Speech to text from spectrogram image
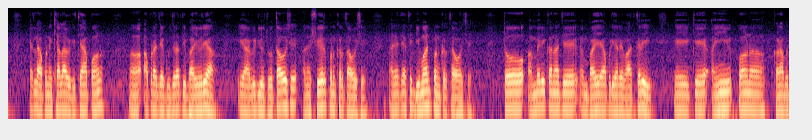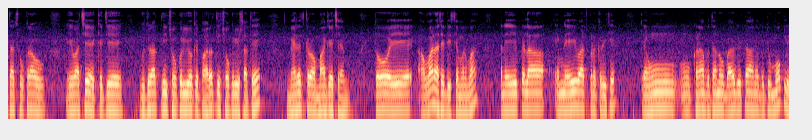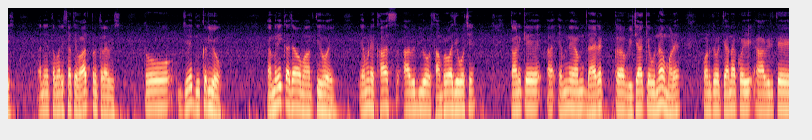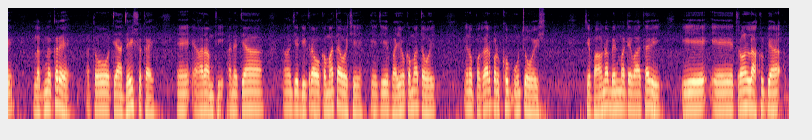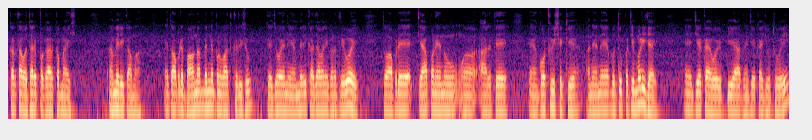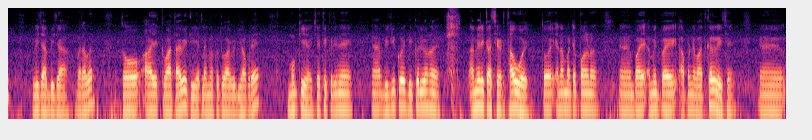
એટલે આપણને ખ્યાલ આવે કે ત્યાં પણ આપણા જે ગુજરાતી ભાઈઓ રહ્યા, એ આ વીડિયો જોતા હોય છે અને શેર પણ કરતા હોય છે અને ત્યાંથી ડિમાન્ડ પણ કરતા હોય છે. તો અમેરિકાના જે ભાઈએ આપણી યારે વાત કરી એ કે અહીં પણ ઘણા બધા છોકરાઓ એવા છે કે જે ગુજરાતની છોકરીઓ કે ભારતની છોકરીઓ સાથે મેરેજ કરવા માગે છે એમ. તો એ આવવાના છે ડિસેમ્બરમાં અને એ પહેલાં એમણે એવી વાત પણ કરી છે કે હું હું ઘણા બધાનો બાયોડેટા અને બધું મોકલીશ અને તમારી સાથે વાત પણ કરાવીશ. તો જે દીકરીઓ અમેરિકા જવા માગતી હોય એમણે ખાસ આ વીડિયો સાંભળવા જેવો છે. કારણ કે એમને આમ ડાયરેક્ટ વિઝા કે એવું ન મળે, પણ જો ત્યાંના કોઈ આવી રીતે લગ્ન કરે, તો ત્યાં જઈ શકાય, એ આરામથી. અને ત્યાં જે દીકરાઓ કમાતા હોય છે, કે જે ભાઈઓ કમાતા હોય, એનો પગાર પણ ખૂબ ઊંચો હોય છે. જે ભાવનાબેન માટે વાત આવી, એ એ ત્રણ લાખ રૂપિયા કરતાં વધારે પગાર કમાય છે અમેરિકામાં. એ તો આપણે ભાવનાબેનને પણ વાત કરીશું. કે જો એની અમેરિકા જવાની ગણતરી હોય, તો આપણે ત્યાં પણ એનું આ રીતે ગોઠવી શકીએ અને એને બધું પછી મળી જાય. એ જે કાંઈ હોય પીઆરને જે કાંઈ જોતું હોય વિઝા બીજા, બરાબર? તો આ એક વાત આવી હતી, એટલે મેં કીધું આ વીડિયો આપણે મૂકીએ. જેથી કરીને બીજી કોઈ દીકરીઓને અમેરિકા સેટ થવું હોય, તો એના માટે પણ ભાઈ અમિતભાઈ આપણને વાત કરેલી છે.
